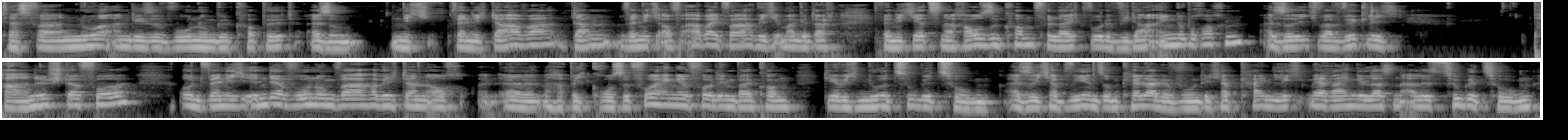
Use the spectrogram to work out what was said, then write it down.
Das war nur an diese Wohnung gekoppelt. Also nicht, wenn ich da war, dann, wenn ich auf Arbeit war, habe ich immer gedacht, wenn ich jetzt nach Hause komme, vielleicht wurde wieder eingebrochen. Also ich war wirklich panisch davor. Und wenn ich in der Wohnung war, habe ich dann auch, äh, habe ich große Vorhänge vor dem Balkon, die habe ich nur zugezogen. Also ich habe wie in so einem Keller gewohnt. Ich habe kein Licht mehr reingelassen, alles zugezogen.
